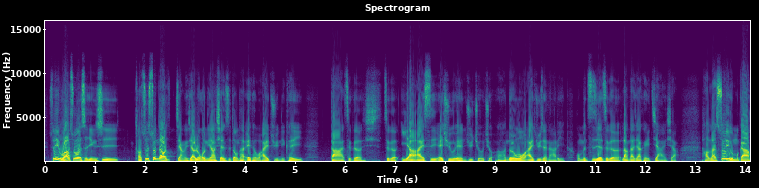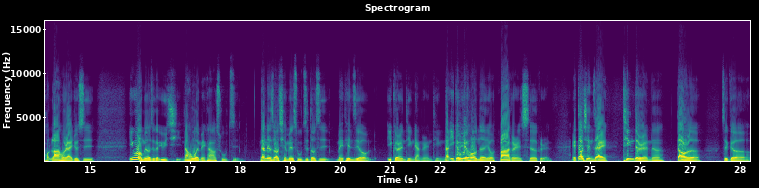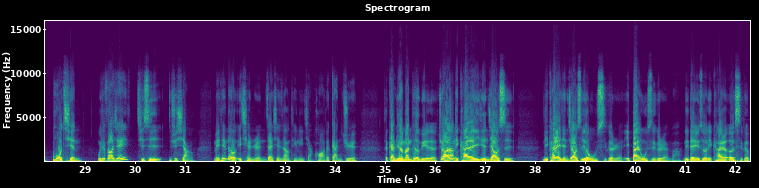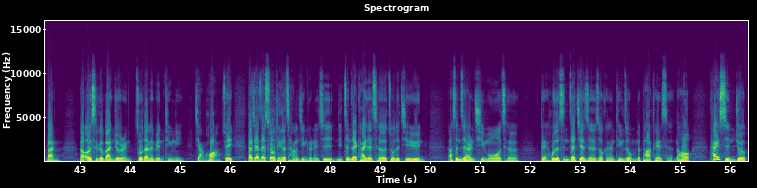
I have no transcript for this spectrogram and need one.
所以我要说的事情是，哦，所以顺道讲一下，如果你要限时动态艾特我 IG，你可以打这个这个 E R I C H U A N G 九九啊。很多人问我 IG 在哪里，我们直接这个让大家可以加一下。好，那所以我们刚刚拉回来，就是因为我没有这个预期，然后我也没看到数字。那那时候前面数字都是每天只有一个人听，两个人听。那一个月后呢，有八个人，十二个人。诶，到现在听的人呢，到了这个破千，我就发现，诶，其实你去想，每天都有一千人在线上听你讲话的感觉，这感觉蛮特别的，就好像你开了一间教室，你开了一间教室有五十个人，一班五十个人嘛，你等于说你开了二十个班，然后二十个班就有人坐在那边听你讲话，所以大家在收听的场景可能是你正在开着车，坐的捷运啊，甚至还有人骑摩托车。对，或者是你在健身的时候，可能听着我们的 podcast，然后开始你就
